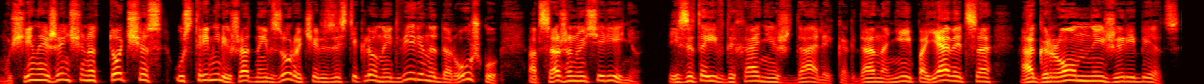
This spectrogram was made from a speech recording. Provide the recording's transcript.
Мужчина и женщина тотчас устремили жадные взоры через застекленные двери на дорожку, обсаженную сиренью, и, затаив дыхание, ждали, когда на ней появится огромный жеребец.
